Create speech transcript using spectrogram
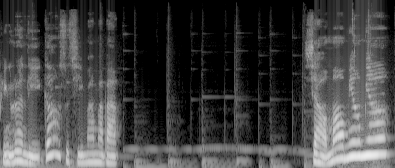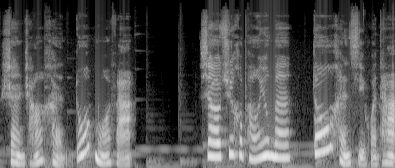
评论里告诉奇妈妈吧。小猫喵喵擅长很多魔法。小趣和朋友们都很喜欢他，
